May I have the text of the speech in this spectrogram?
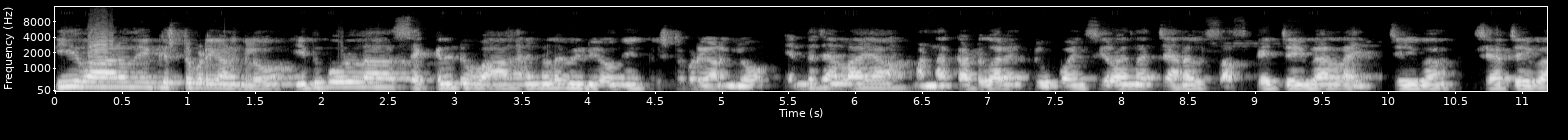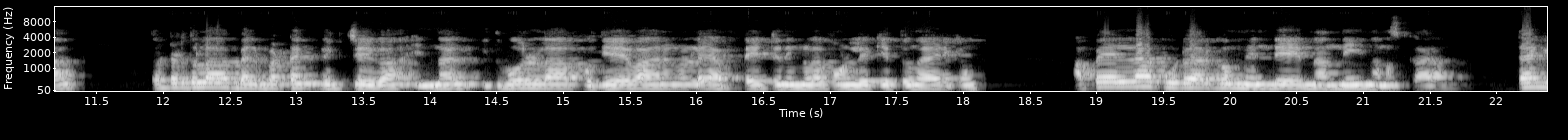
ഈ വാഹനം നിങ്ങൾക്ക് ഇഷ്ടപ്പെടുകയാണെങ്കിലോ ഇതുപോലുള്ള സെക്കൻഡ് ഹാൻഡ് വാഹനങ്ങളുടെ വീഡിയോ നിങ്ങൾക്ക് ഇഷ്ടപ്പെടുകയാണെങ്കിലോ എന്റെ ചാനലായ മണ്ണാക്കാട്ടുകാരൻ ടു പോയിന്റ് സീറോ എന്ന ചാനൽ സബ്സ്ക്രൈബ് ചെയ്യുക ലൈക്ക് ചെയ്യുക ഷെയർ ചെയ്യുക. തൊട്ടടുത്തുള്ള ബെൽ ബട്ടൺ ക്ലിക്ക് ചെയ്യുക. എന്നാൽ ഇതുപോലുള്ള പുതിയ വാഹനങ്ങളുടെ അപ്ഡേറ്റ് നിങ്ങളുടെ ഫോണിലേക്ക് എത്തുന്നതായിരിക്കും. അപ്പൊ എല്ലാ കൂട്ടുകാർക്കും എന്റെ നന്ദി നമസ്കാരം. താങ്ക്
